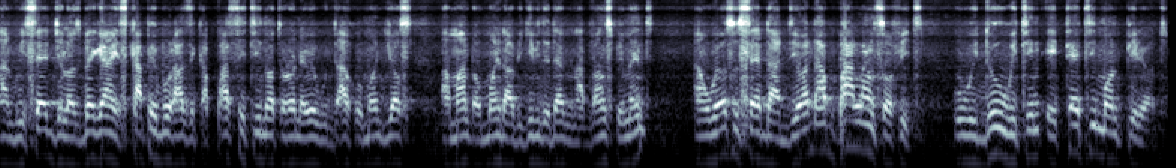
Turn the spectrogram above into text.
And we said Julius Berger is capable, has the capacity not to run away with that humongous amount of money that will be given to them in advance payment. And we also said that the other balance of it we will do within a 30-month period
